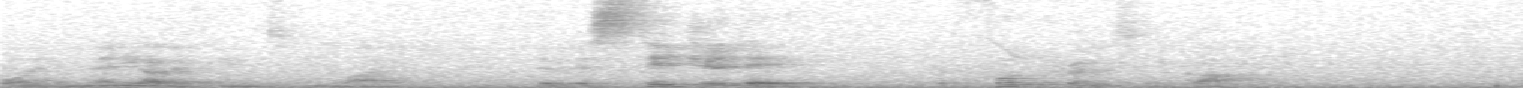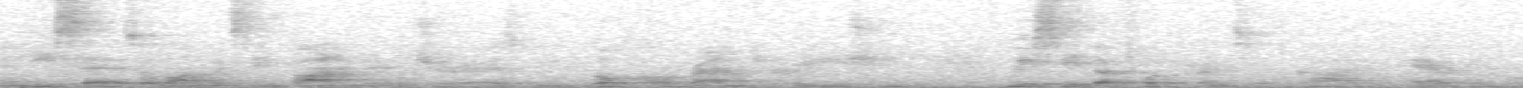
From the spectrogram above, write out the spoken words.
or many other things in life, the vestigia Dei, the footprints of God. And he says, along with St. Bonaventure, as we look around creation, we see the footprints of God everywhere.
